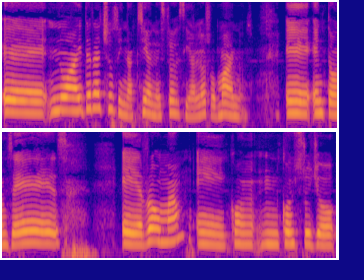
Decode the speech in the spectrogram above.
Eh, no hay derecho sin acción, esto decían los romanos. Eh, entonces, eh, Roma construyó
